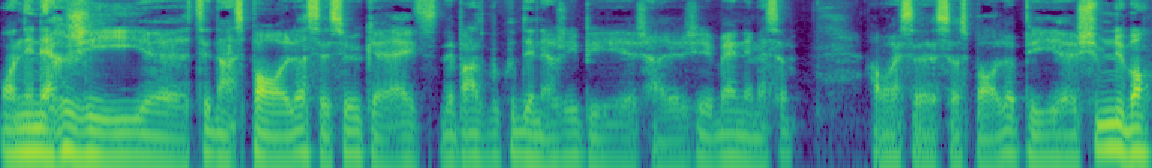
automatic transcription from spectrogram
mon énergie euh, dans ce sport-là, c'est sûr que hey, tu dépenses beaucoup d'énergie, puis euh, j'ai bien aimé ça. Avoir ce, ce sport-là. Puis euh, je suis venu bon.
